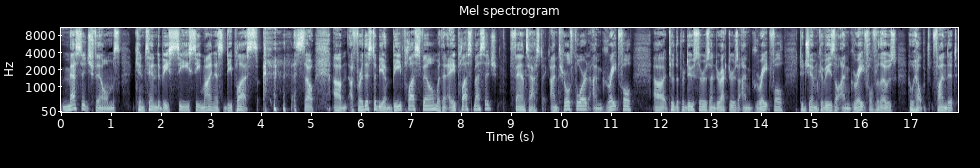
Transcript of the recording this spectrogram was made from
message films can tend to be C, C minus, D plus. so um, for this to be a B plus film with an A plus message, fantastic. I'm thrilled for it. I'm grateful uh, to the producers and directors. I'm grateful to Jim Caviezel. I'm grateful for those who helped fund it.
